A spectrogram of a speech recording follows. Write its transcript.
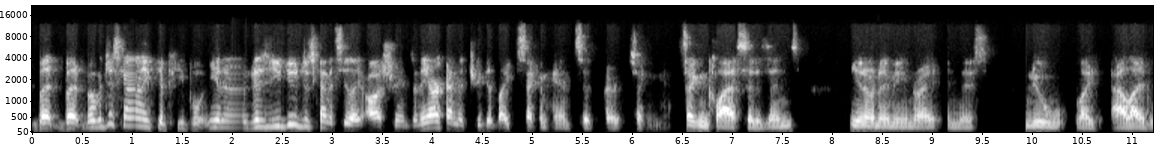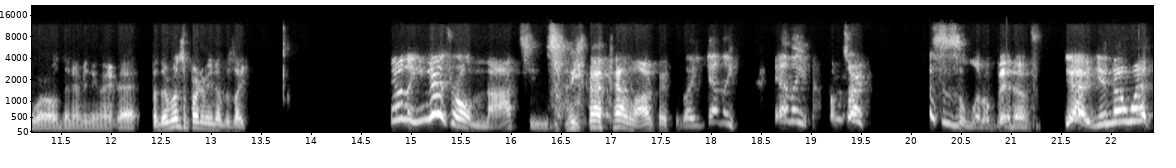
but but but just kind of like the people you know because you do just kind of see like austrians and they are kind of treated like secondhand or second second class citizens you know what i mean right in this new like allied world and everything like that. But there was a part of me that was like you know, like you guys were all Nazis like not that long. Like, yeah, like, yeah, like, I'm sorry. This is a little bit of, yeah, you know what?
